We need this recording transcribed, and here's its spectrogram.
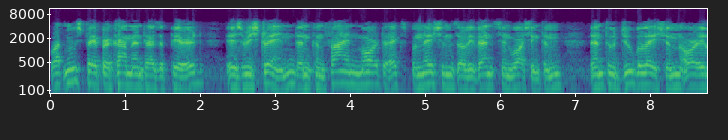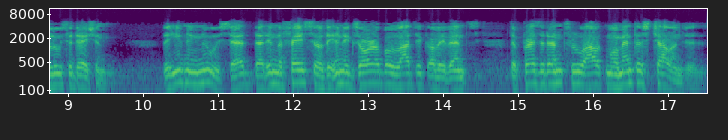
What newspaper comment has appeared is restrained and confined more to explanations of events in Washington than to jubilation or elucidation. The Evening News said that in the face of the inexorable logic of events, the President threw out momentous challenges.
